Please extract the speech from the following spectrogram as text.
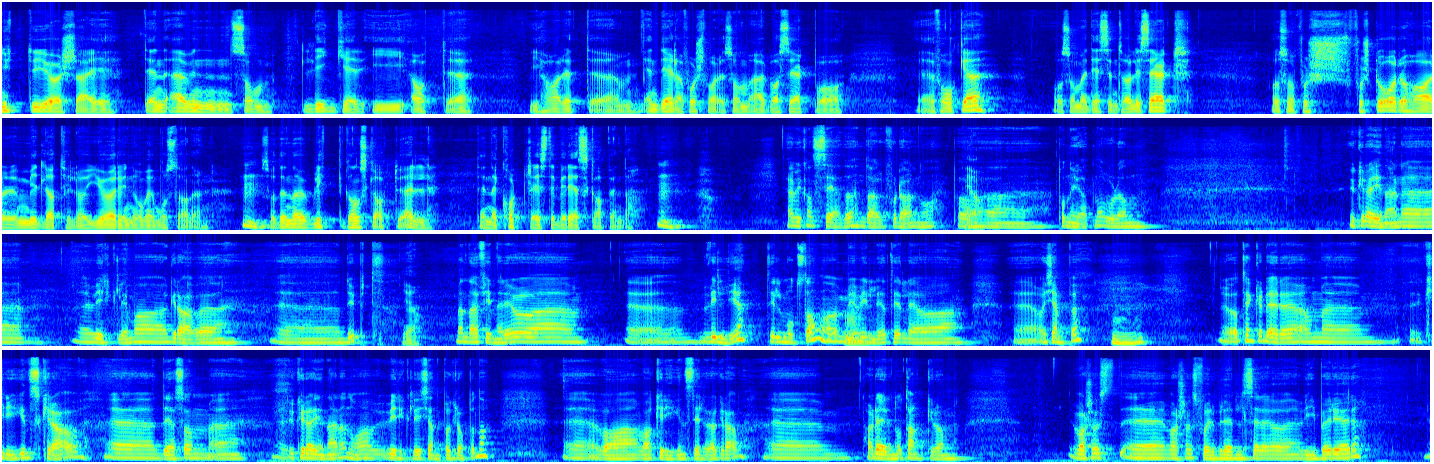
nyttiggjør seg den evnen som ligger i at vi har et, eh, en del av Forsvaret som er basert på eh, folket, og som er desentralisert, og som forstår og har midler til å gjøre noe med motstanderen. Mm. Så den har jo blitt ganske aktuell, denne kortreiste beredskapen. da. Mm. Ja, vi kan se det dag for dag nå på, Ja. eh, på nyhetene. Hvordan ukrainerne virkelig må grave eh, dypt. Ja. Men der finner de jo eh, vilje til motstand, og mye Mm. vilje til det å, eh, å kjempe. Hva tenker dere om eh, krigens krav? Eh, det som eh, ukrainerne nå virkelig kjenner på kroppen? da. Eh, hva, hva krigen stiller av krav. Eh, har dere noen tanker om hva slags, eh, hva slags forberedelser eh, vi bør gjøre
